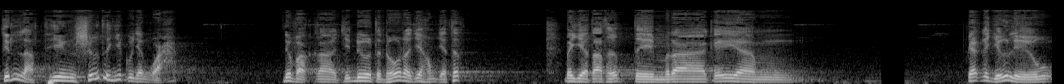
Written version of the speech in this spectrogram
chính là thiên sứ thứ nhất của nhân quả. Đức Phật ờ, chỉ đưa tình huống ra chứ không giải thích. Bây giờ ta thử tìm ra cái các cái dữ liệu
